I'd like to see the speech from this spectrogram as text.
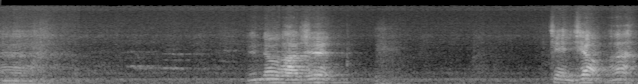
啊，圆通法师见笑啊！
